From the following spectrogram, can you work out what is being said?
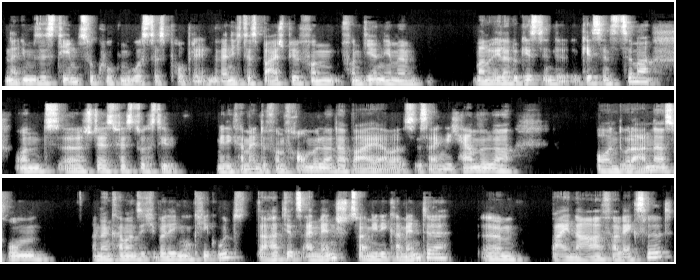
na, im System zu gucken, wo ist das Problem. Wenn ich das Beispiel von, von dir nehme, Manuela, du gehst, in, gehst ins Zimmer und äh, stellst fest, du hast die Medikamente von Frau Müller dabei, aber es ist eigentlich Herr Müller und oder andersrum. Und dann kann man sich überlegen, okay, gut, da hat jetzt ein Mensch zwei Medikamente ähm, beinahe verwechselt.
